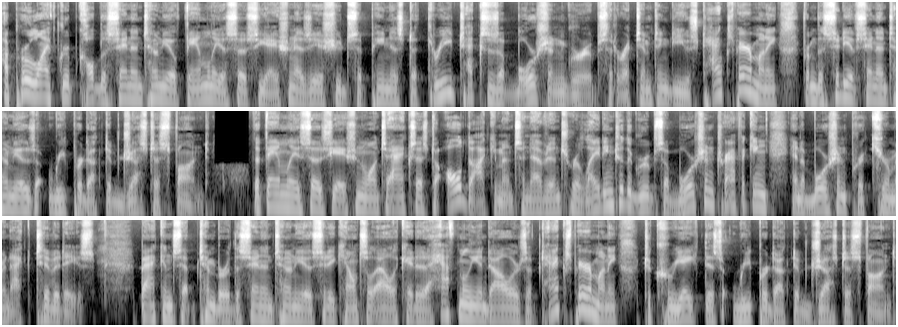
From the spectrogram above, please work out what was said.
A pro life group called the San Antonio Family Association has issued subpoenas to three Texas abortion groups that are attempting to use taxpayer money from the City of San Antonio's Reproductive Justice Fund. The Family Association wants access to all documents and evidence relating to the group's abortion trafficking and abortion procurement activities. Back in September, the San Antonio City Council allocated a half million dollars of taxpayer money to create this reproductive justice fund.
